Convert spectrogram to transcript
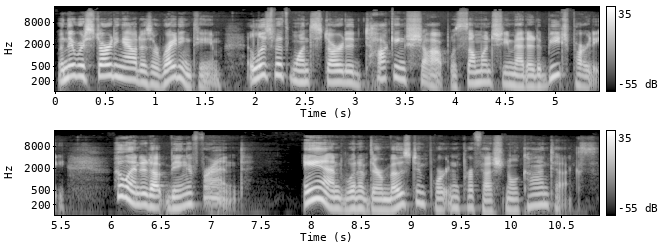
When they were starting out as a writing team, Elizabeth once started talking shop with someone she met at a beach party who ended up being a friend and one of their most important professional contacts.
